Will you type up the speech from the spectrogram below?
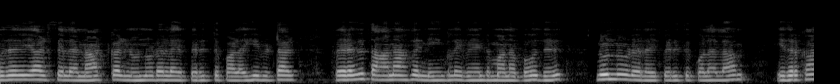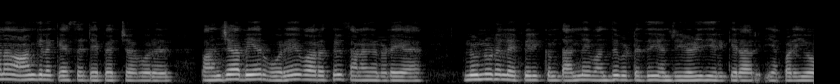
உதவியால் சில நாட்கள் நுண்ணுடலை பிரித்து பழகிவிட்டால் பிறகு தானாக நீங்களே வேண்டுமான போது நுண்ணுடலை பிரித்து கொள்ளலாம். இதற்கான ஆங்கில கேசட்டை பெற்ற ஒரு பஞ்சாபியர் ஒரே வாரத்தில் தங்களுடைய நுண்ணுடலை பிரிக்கும் தன்மை வந்துவிட்டது என்று எழுதியிருக்கிறார். எப்படியோ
